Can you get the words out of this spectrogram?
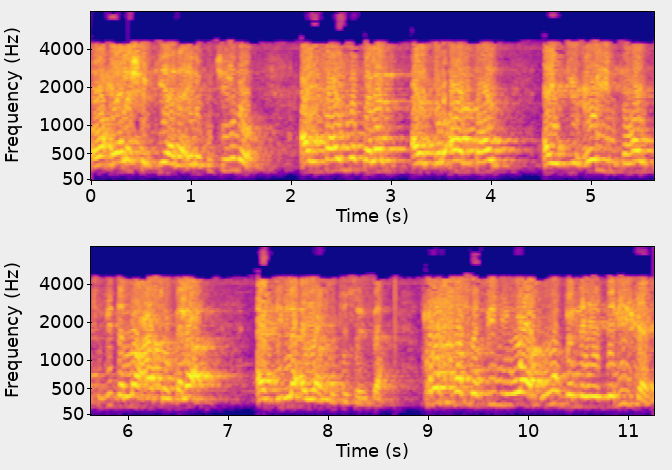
Oo waxyaala shirkiyaada ayna ku jirinoo ay tahay masalan ay qur'aan tahay ay ducooyin tahay tufidda noocaas oo kale a adilo ayaa kutusaysa rakhasa fihi waa wuu baneeyey daliilkaas.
